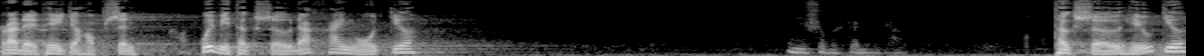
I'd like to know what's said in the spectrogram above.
ra đề thi cho học sinh quý vị thật sự đã khai ngộ chưa? Thật sự hiểu chưa?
